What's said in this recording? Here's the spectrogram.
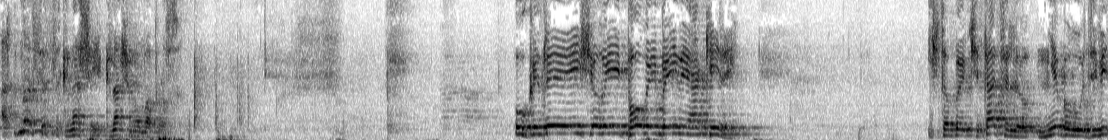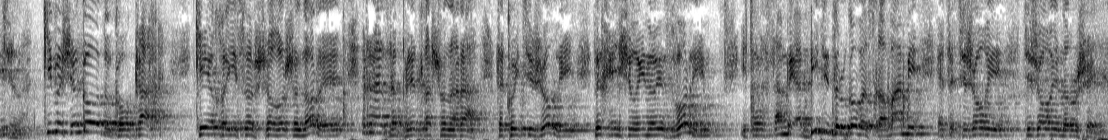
относятся к, нашей, к нашему вопросу. וכדי שלא יפול בין הקרק чтобы читателю не было удивительно. Кивашегоду колках, кеха и шалошоноре, раз запрет лашонара, такой тяжелый, выхеншилиной зворим, и то же самое обидеть другого словами, это тяжелые, тяжелые нарушения.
